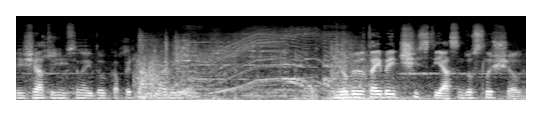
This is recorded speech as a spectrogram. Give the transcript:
Když já teď musím najít toho kapitána, jo? By to tady být čistý, já jsem to slyšel.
